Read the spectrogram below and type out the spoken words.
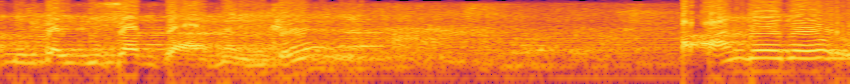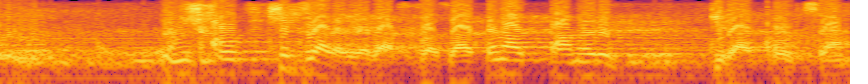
ամերիկայի վիզավի դարն ինքը, անգերը ուրիշ կործի չի ծարը էր աստված, արդեն այդ պաները գիրակորցան,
